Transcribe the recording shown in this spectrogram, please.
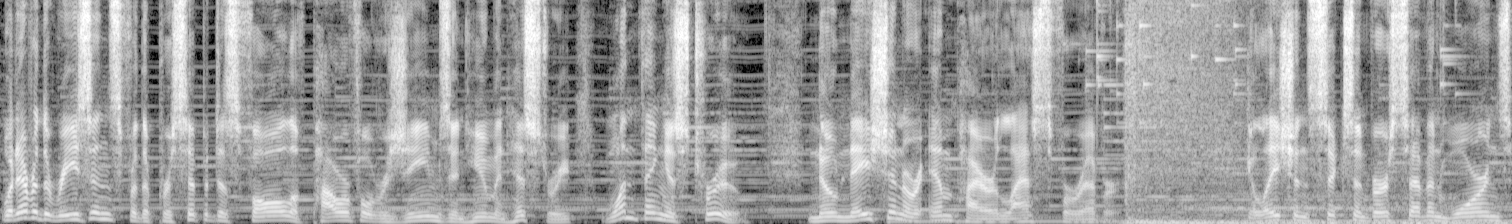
Whatever the reasons for the precipitous fall of powerful regimes in human history, one thing is true no nation or empire lasts forever. Galatians 6 and verse 7 warns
